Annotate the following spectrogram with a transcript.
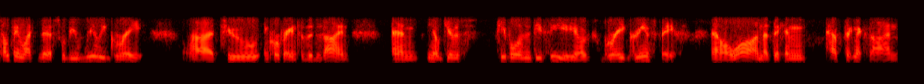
something like this would be really great uh, to incorporate into the design, and you know, gives people in DC, you know, great green space and a lawn that they can have picnics on,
